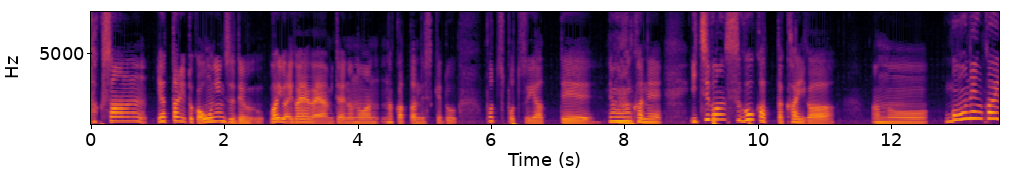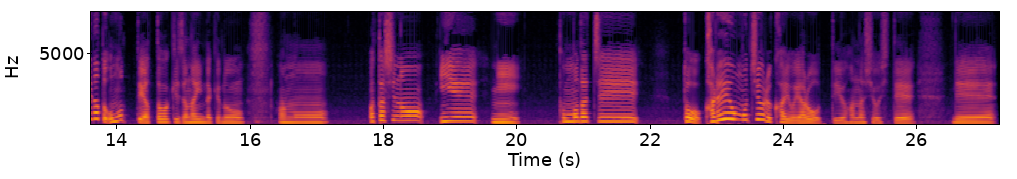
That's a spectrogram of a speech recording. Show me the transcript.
たくさんやったりとか大人数でワイワイガヤガヤみたいなのはなかったんですけど、ポツポツやって、でもなんかね、一番すごかった回が、あの忘年会だと思ってやったわけじゃないんだけど、あの、私の家に友達とカレーを持ち寄る会をやろうっていう話をして、で、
